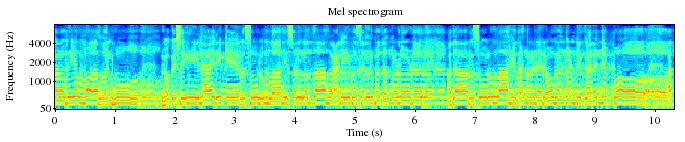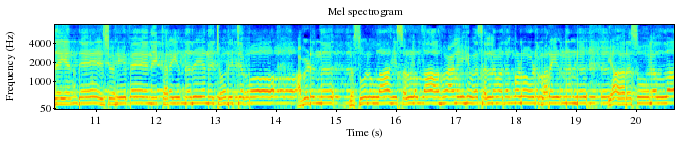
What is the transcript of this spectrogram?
റളിയല്ലാഹു ലോകശൈലായിരിക്കെ റസൂലുള്ളാഹി സല്ലല്ലാഹു അലൈഹി വസല്ലമ തങ്ങളോട് അതാ റസൂലുള്ളാഹി തങ്ങളുടെ രോഗം കണ്ട് കരഞ്ഞപ്പോ അത് എന്തേ ശുഹൈബേ നീ കരയുന്നത്? എന്ന് ചോദിച്ചപ്പോ അവിടുന്ന് റസൂലുള്ളാഹി സല്ലല്ലാഹു അലൈഹി വസല്ലമ തങ്ങളോട് പറയുന്നുണ്ട് യാ റസൂലല്ലാ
